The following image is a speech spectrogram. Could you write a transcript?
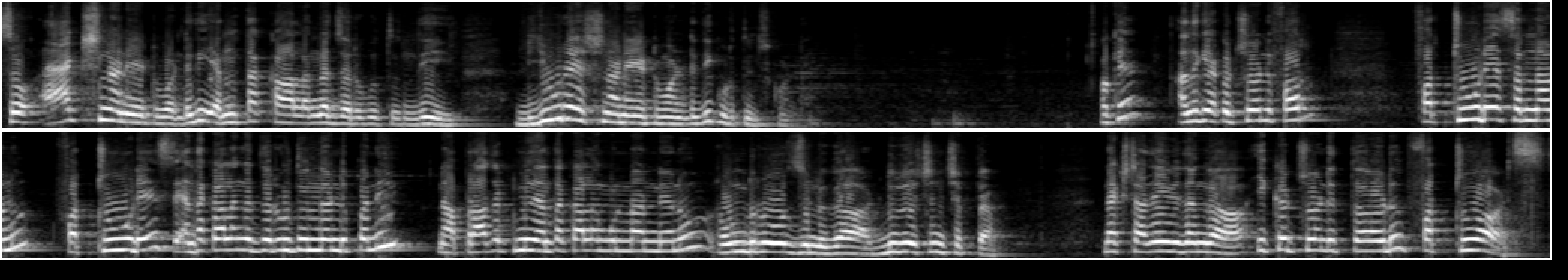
so action అనేటువంటిది ఎంత కాలంగా జరుగుతుంది? డ్యూరేషన్ అనేటువంటిది గుర్తుంచుకోండి. ఓకే? అందుకే అక్కడ చూడండి ఫర్ ఫర్ టూ డేస్ అన్నాను. ఫర్ టూ డేస్ ఎంతకాలంగా జరుగుతుందండి పని? నా ప్రాజెక్ట్ మీద ఎంతకాలంగా ఉన్నాను నేను? రెండు రోజులుగా డ్యూరేషన్ చెప్పాం. నెక్స్ట్ అదేవిధంగా ఇక్కడ చూడండి థర్డ్ ఫర్ టూ అవర్స్.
